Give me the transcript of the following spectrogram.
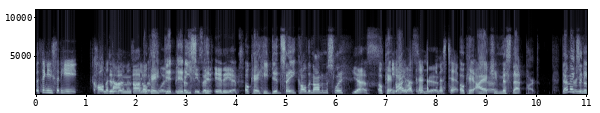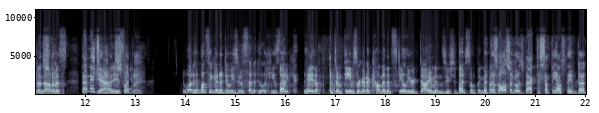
The thing he said he called He did anonymously. anonymously Okay, did- did he because he's did- an idiot. Okay, he did say he called anonymously. Yes. Okay, Yeah, I, he left yes, an anonymous tip. Okay, I Yeah. actually missed that part. That makes Turned it an even anonymous. stupider. That makes Yeah, it even he's like- stupider. What what's he gonna do? He's gonna send it. like, He's But- like, hey, the Phantom Thieves are gonna come in and steal your diamonds. You should do something but this it. also goes back to something else they've done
